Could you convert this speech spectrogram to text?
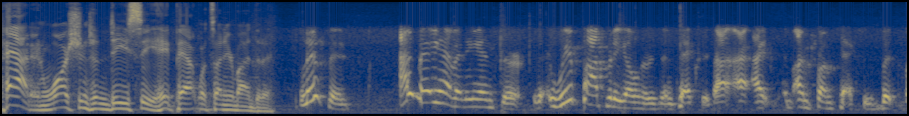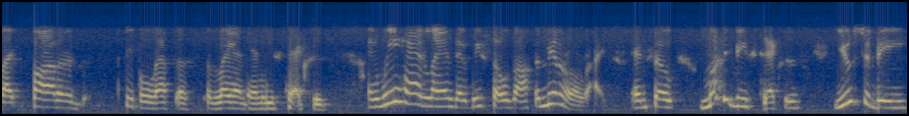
Pat in Washington D.C. Hey, Pat, what's on your mind today? Listen, I may have an answer. We're property owners in Texas. I, I, I'm from Texas, but my father, people left us the land in East Texas. And we had land that we sold off the mineral rights. And so much of East Texas used to be,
